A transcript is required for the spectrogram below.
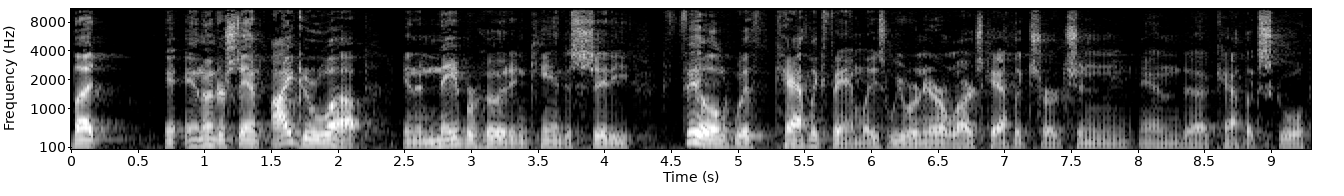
but, and understand, I grew up in a neighborhood in Kansas City filled with Catholic families. We were near a large Catholic church and, and uh, Catholic school.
